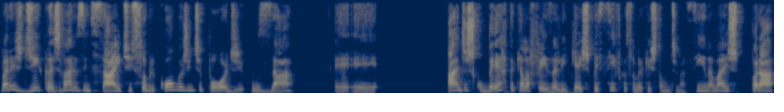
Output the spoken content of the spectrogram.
várias dicas, vários insights sobre como a gente pode usar é, é, a descoberta que ela fez ali, que é específica sobre a questão de vacina, mas para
